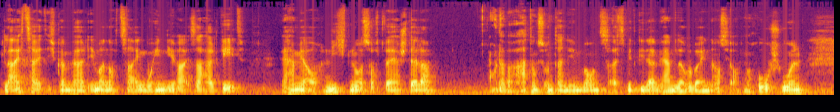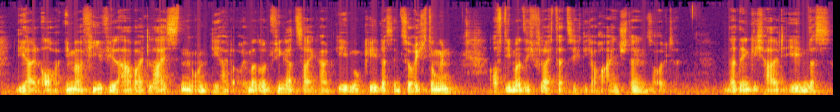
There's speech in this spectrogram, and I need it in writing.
Gleichzeitig können wir halt immer noch zeigen, wohin die Reise halt geht. Wir haben ja auch nicht nur Softwarehersteller, oder Beratungsunternehmen bei uns als Mitglieder. Wir haben darüber hinaus ja auch noch Hochschulen, die halt auch immer viel, viel Arbeit leisten und die halt auch immer so einen Fingerzeig halt geben, okay, das sind so Richtungen, auf die man sich vielleicht tatsächlich auch einstellen sollte. Und da denke ich halt eben, dass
